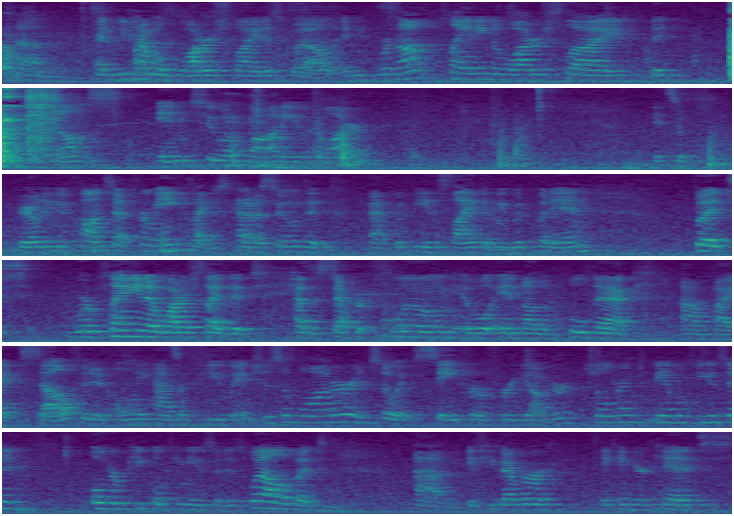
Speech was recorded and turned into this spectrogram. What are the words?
Um, and we'd have a water slide as well. And we're not planning a water slide that dumps into a body of water. It's a fairly new concept for me because I just kind of assumed that that would be the slide that we would put in. But we're planning a water slide that has a separate flume. It will end on the pool deck um, by itself, and it only has a few inches of water, and so it's safer for younger children to be able to use it. Older people can use it as well, but um, if you've ever taken your kids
